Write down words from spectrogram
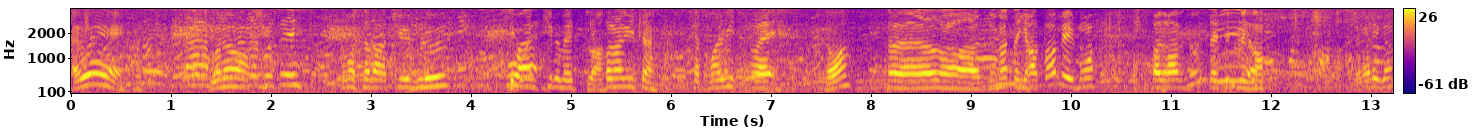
Ah ouais. Bon alors, tu- comment ça va? Tu es bleu. C'est combien de kilomètres toi? 88. 88 Ouais. Ça va? Ça, euh, demain ça ira pas, mais bon, pas grave, ça a été plaisant. Ça va les gars?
